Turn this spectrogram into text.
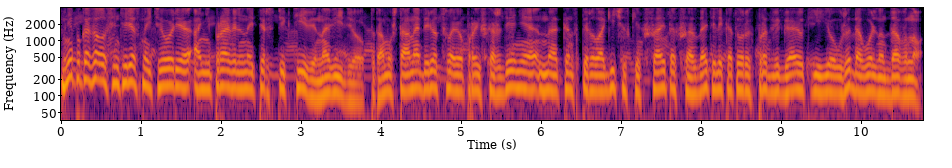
Мне показалась интересной теория о неправильной перспективе на видео, потому что она берет свое происхождение на конспирологических сайтах, создатели которых продвигают ее уже довольно давно.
